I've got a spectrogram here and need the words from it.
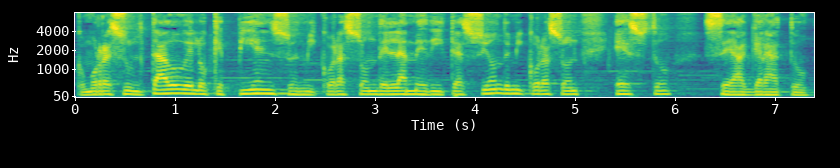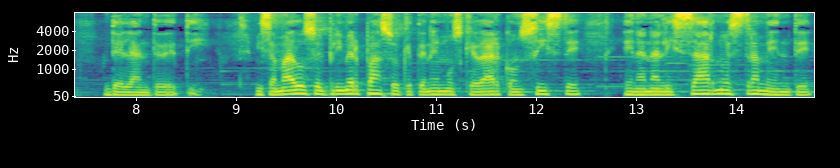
como resultado de lo que pienso en mi corazón, de la meditación de mi corazón, esto sea grato delante de ti. Mis amados, el primer paso que tenemos que dar consiste en analizar nuestra mente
